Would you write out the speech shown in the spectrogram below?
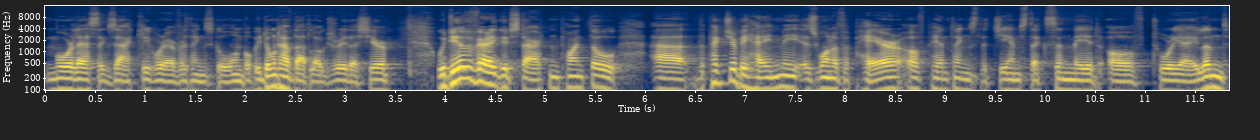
more or less exactly where everything's going, but we don't have that luxury this year. We do have a very good starting point though. Uh, the picture behind me is one of a pair of paintings that James Dixon made of Tory Island,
